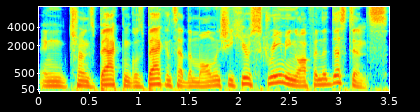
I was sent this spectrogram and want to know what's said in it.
and turns back and goes back inside the mall and she hears screaming off in the distance.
